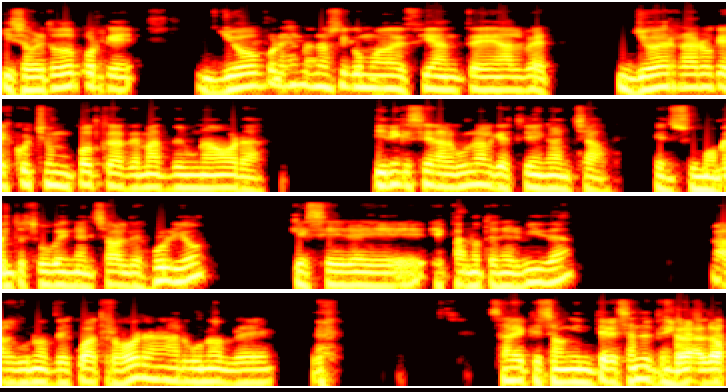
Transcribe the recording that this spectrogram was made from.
Y sobre todo porque yo, por ejemplo, no sé cómo decía antes Albert, yo es raro que escuche un podcast de más de una hora. Tiene que ser alguno al que estoy enganchado. En su momento estuve enganchado al de Julio, que ese es para no tener vida. Algunos de cuatro horas, algunos de... ¿Sabes? Que son interesantes. te Eso eran, los,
